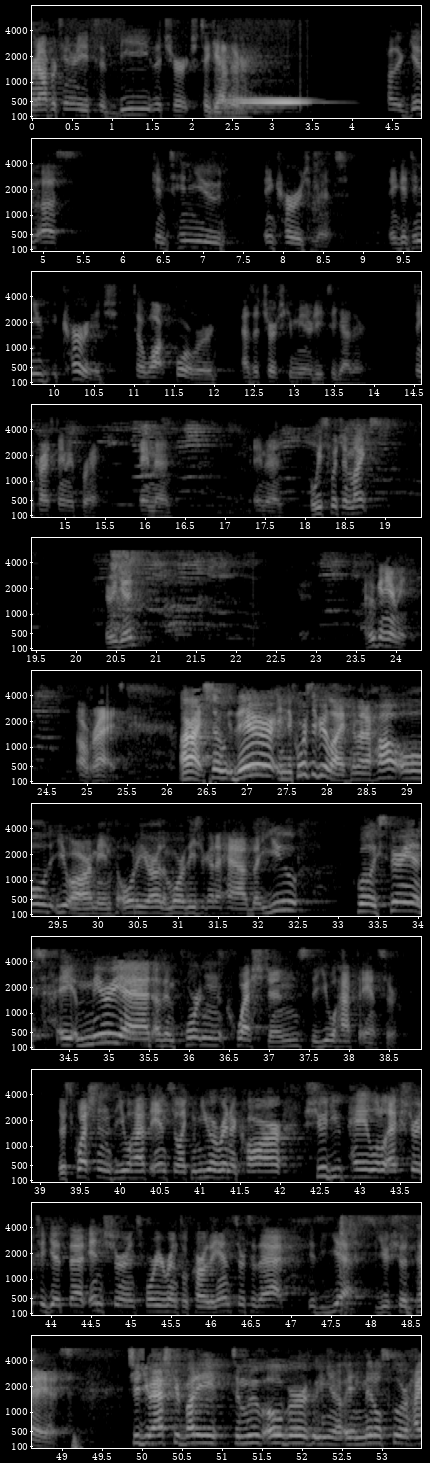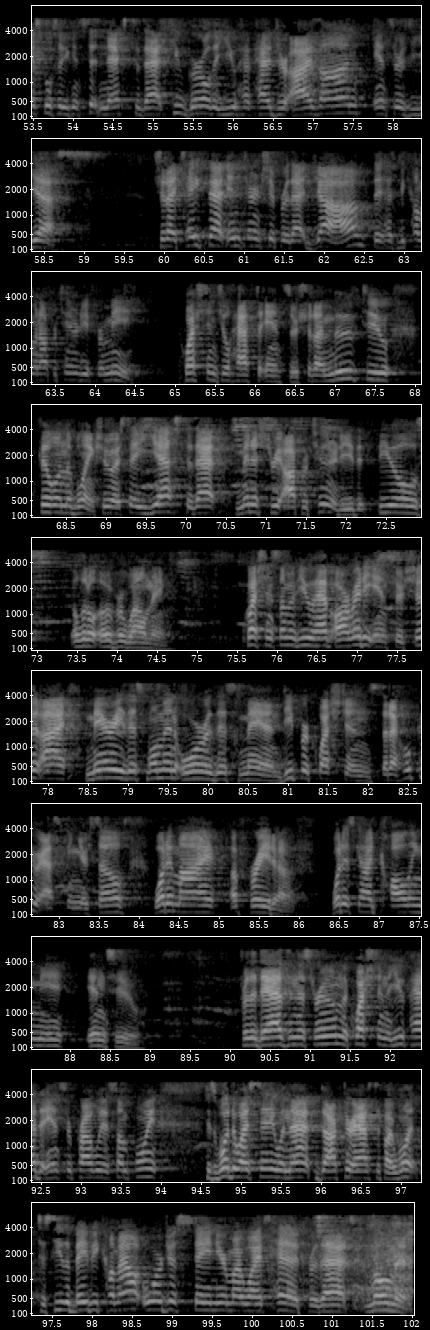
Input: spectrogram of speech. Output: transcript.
for an opportunity to be the church together. Father, give us continued encouragement and continued courage to walk forward as a church community together. It's in Christ's name we pray. Amen. Amen. Are we switching mics? Are we good? Who can hear me? All right. All right, so there, in the course of your life, no matter how old you are, I mean, the older you are, the more of these you're going to have, but you will experience a myriad of important questions that you will have to answer. There's questions that you will have to answer, like when you rent a car, should you pay a little extra to get that insurance for your rental car? The answer to that is yes, you should pay it. Should you ask your buddy to move over, you know, in middle school or high school so you can sit next to that cute girl that you have had your eyes on? Answer is yes. Should I take that internship or that job that has become an opportunity for me? Questions you'll have to answer. Should I move to fill in the blank? Should I say yes to that ministry opportunity that feels a little overwhelming? Questions some of you have already answered. Should I marry this woman or this man? Deeper questions that I hope you're asking yourselves. What am I afraid of? What is God calling me into? For the dads in this room, the question that you've had to answer probably at some point is what do I say when that doctor asks if I want to see the baby come out or just stay near my wife's head for that moment?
